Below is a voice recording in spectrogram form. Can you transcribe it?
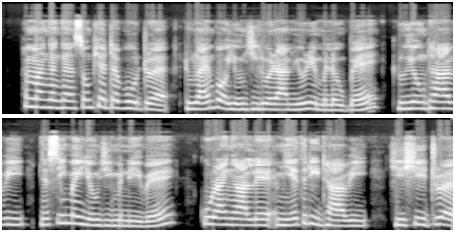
။မှန်မှန်ကန်ကန်ဆုံးဖြတ်တတ်ဖို့အတွက်လူတိုင်းပေါ်ယုံကြည်လွယ်တာမျိုးတွေမလုပ်ပဲလူယုံထားပြီးမျက်စိမိတ်ယုံကြည်မနေပဲ ကိုယ်တိုင်ကလည်းအမြဲတတိထားပြီးရေရှည်အတွက်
